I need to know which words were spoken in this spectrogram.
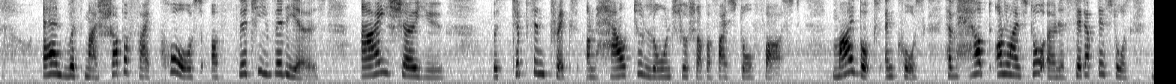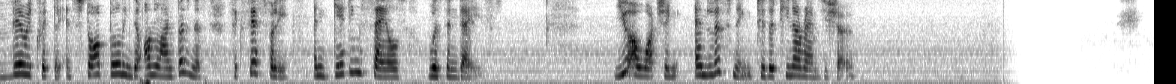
And with my Shopify course of 30 videos, I show you with tips and tricks on how to launch your Shopify store fast. My books and course have helped online store owners set up their stores very quickly and start building their online business successfully and getting sales within days. You are watching and listening to the Tina Ramsay Show.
